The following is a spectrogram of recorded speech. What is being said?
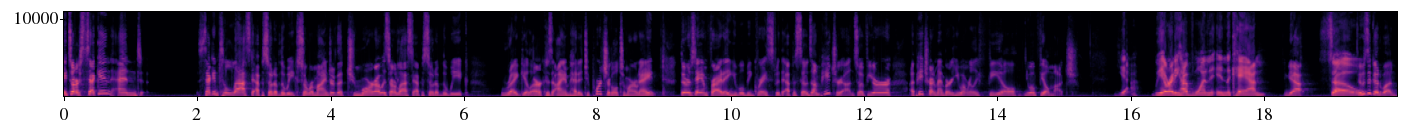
It's our second and second to last episode of the week. So, reminder that tomorrow is our last episode of the week, regular, because I am headed to Portugal tomorrow night. Thursday and Friday, you will be graced with episodes on Patreon. So, if you're a Patreon member, you won't really feel you won't feel much. Yeah, we already have one in the can, Yeah, so it was a good one.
